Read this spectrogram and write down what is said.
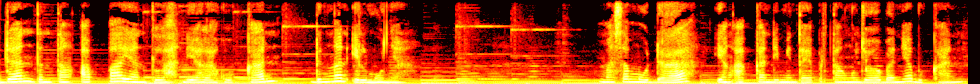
dan tentang apa yang telah dia lakukan dengan ilmunya. Masa muda yang akan dimintai pertanggungjawabannya bukan?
